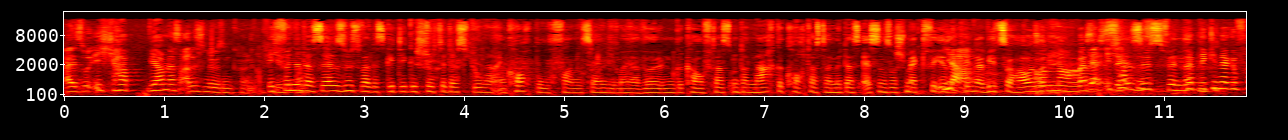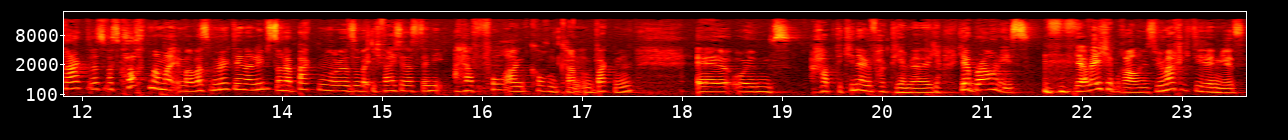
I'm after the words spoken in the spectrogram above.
also ich hab, wir haben das alles lösen können. ich finde Fall. das sehr süß, weil es geht die Geschichte, dass du ein Kochbuch von Sandy Meyer-Wölden gekauft hast und dann nachgekocht hast, damit das Essen so schmeckt für ihre ja. Kinder wie zu Hause. Oh was ja, ich sehr süß das, finde. Ich habe die Kinder gefragt, was, was kocht Mama immer? Was mögt ihr denn am liebsten? Oder backen oder so. Weil ich weiß ja, dass Sandy hervorragend kochen kann und backen. Äh, und habe die Kinder gefragt, die haben dann, ja, ja Brownies. ja, welche Brownies? Wie mache ich die denn jetzt?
